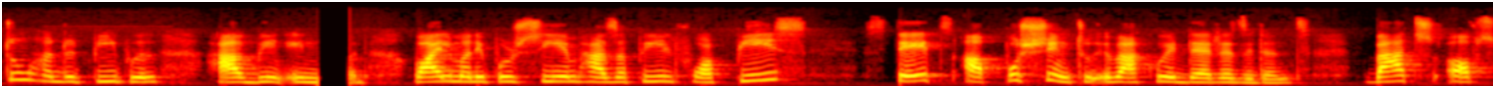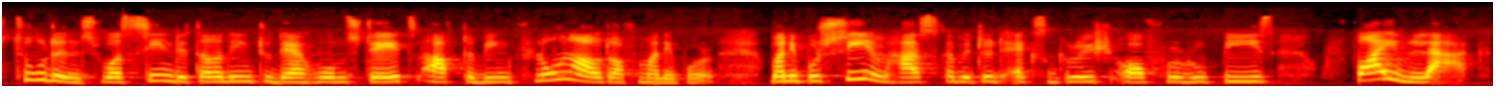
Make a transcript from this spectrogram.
200 people have been injured. While Manipur CM has appealed for peace, states are pushing to evacuate their residents. Batch of students were seen returning to their home states after being flown out of Manipur. Manipur CM has committed ex gratia of rupees 5 lakh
